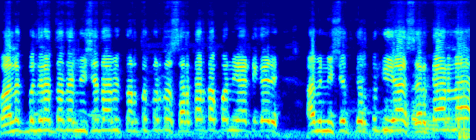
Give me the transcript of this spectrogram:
पालकमंत्र्याचा तर निषेध आम्ही करतो करतो. सरकारचा पण या ठिकाणी आम्ही निषेध करतो की या सरकारनं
